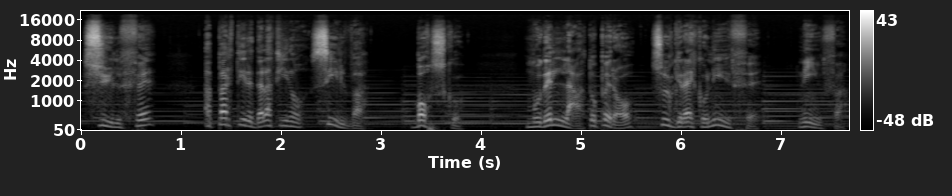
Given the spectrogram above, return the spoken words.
Sylphe a partire dal latino silva, bosco, modellato però sul greco ninfe, ninfa.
